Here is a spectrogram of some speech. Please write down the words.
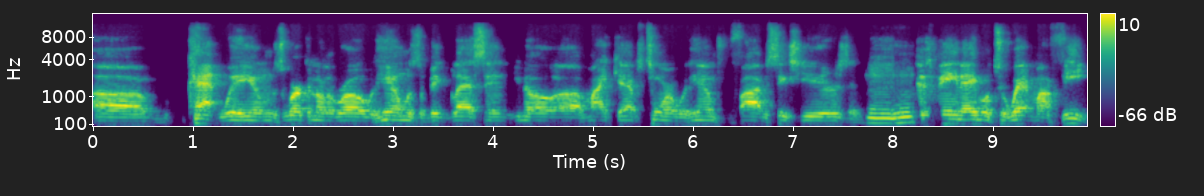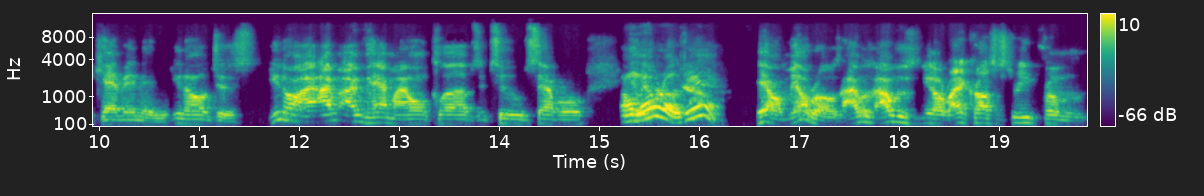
uh, Katt Williams, working on the road with him was a big blessing. You know, uh, Mike Epps touring with him for five or six years, and mm-hmm. just being able to wet my feet, Kevin, and you know, just you know, I, have had my own clubs and two, several on Melrose, yeah, yeah, on Melrose. I was, I was, you know, right across the street from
